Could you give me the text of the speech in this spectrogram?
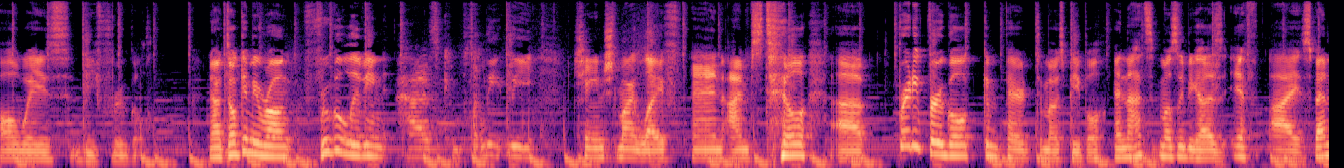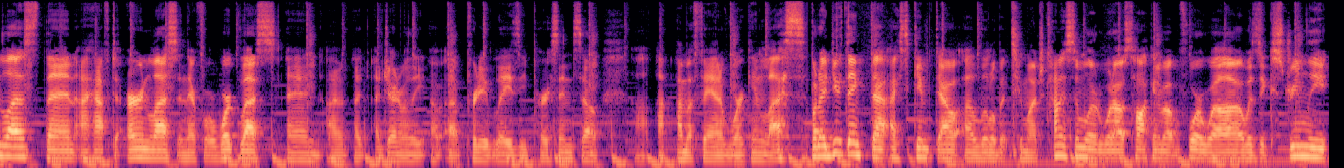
always be frugal. Now, don't get me wrong, frugal living has completely changed my life and I'm still uh, pretty frugal compared to most people. And that's mostly because if I spend less, then I have to earn less and therefore work less. And I'm a, a generally a, a, pretty lazy person. So uh, I'm a fan of working less. But I do think that I skimped out a little bit too much, kind of similar to what I was talking about before, While I was extremely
